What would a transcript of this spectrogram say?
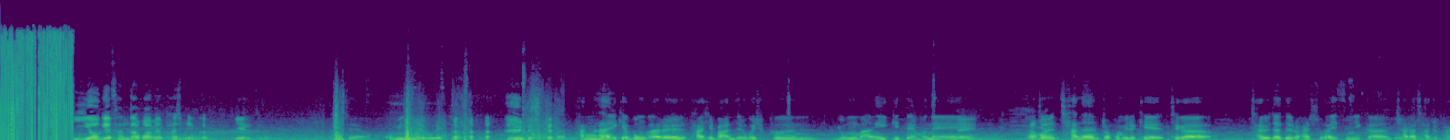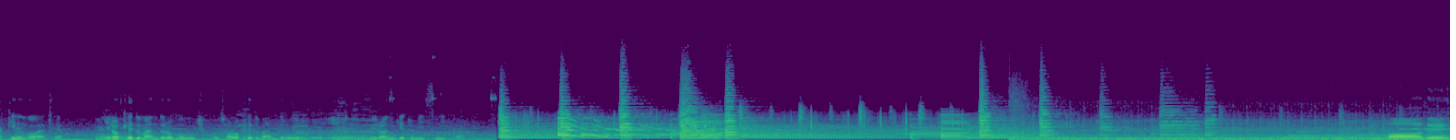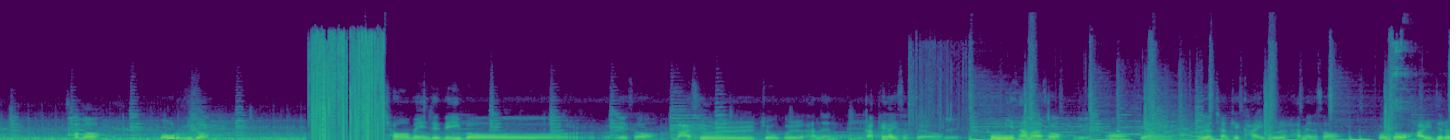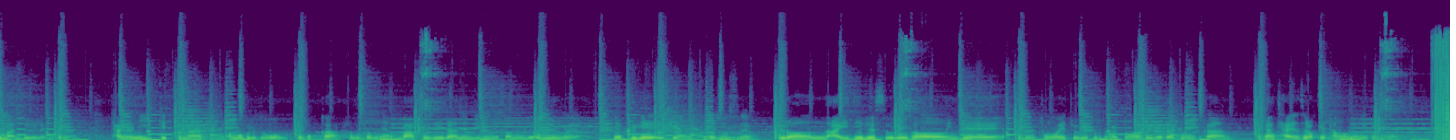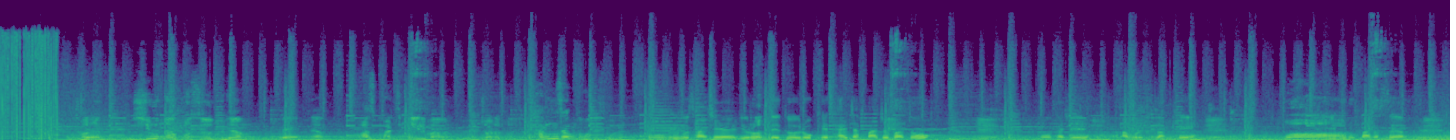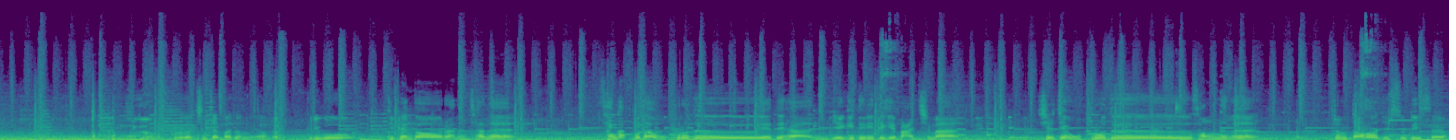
2억에 산다고 하면 파십니까? 예를 들어. 글쎄요. 고민을 해보겠죠. 항상 이렇게 뭔가를 다시 만들고 싶은 욕망이 있기 때문에 네. 어쩌면 다만 차는 조금 이렇게 제가 자유자재로 할 수가 있으니까 차가 네. 자주 바뀌는 것 같아요. 네. 이렇게도 만들어 보고 싶고 저렇게도 만들어 보고 싶고 예. 뭐 이런 게 좀 있으니까. 아, 네. 차가 떠오릅니다. 처음에 이제 네이버에서 마술 쪽을 하는 카페가 있었어요. 네. 흥미 삼아서 네. 어, 그냥 우연찮게 가입을 하면서 거기서 아이디를 만들려는 거예요. 당연히 있겠지만 한번 그래도 어, 해볼까 하고서 그냥 마술이라는 이름을 썼는데 없는 거예요. 그냥 그게 그냥 굳어졌어요. 음. 그런 아이디를 쓰고서 이제 뭐 동호회 쪽에서도 활동하고 이러다 보니까 그냥 자연스럽게 상호명이 된 것 같아요. 저는 쉬운 양 코스 그냥 네. 그냥 아스팔트 길만 할줄 알았거든요. 상상도 못했어요. 어, 그리고 사실 이런 데도 이렇게 살짝 빠져봐도 예. 뭐 사실 아무렇지도 않게 예. 와. 일부러 빠졌어요. 예. 지금 그러다 진짜 빠졌네요. 그리고 디펜더라는 차는 생각보다 오프로드에 대한 얘기들이 되게 많지만 실제 오프로드 성능은 좀 떨어질 수도 있어요.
